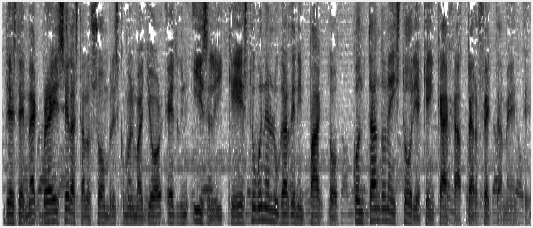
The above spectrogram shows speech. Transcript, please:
desde Mac Brazel hasta los hombres como el mayor Edwin Easley, que estuvo en el lugar del impacto contando una historia que encaja perfectamente.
